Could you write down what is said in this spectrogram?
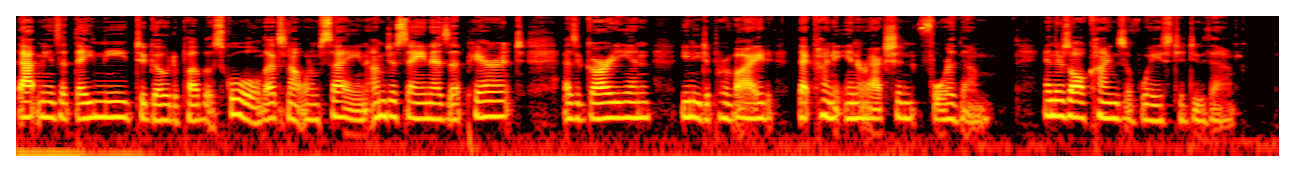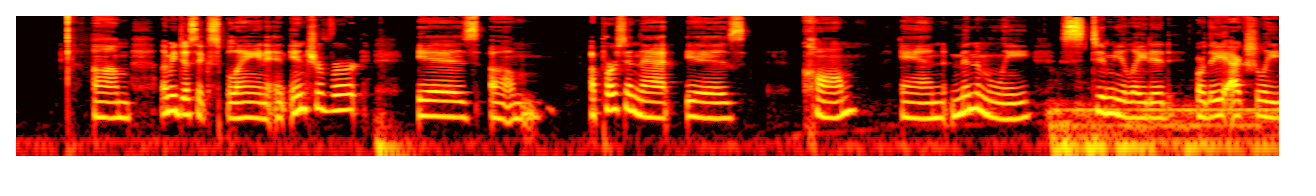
that means that they need to go to public school. That's not what I'm saying. I'm just saying, as a parent, as a guardian, you need to provide that kind of interaction for them. And there's all kinds of ways to do that. Um, let me just explain. An introvert is um, a person that is calm and minimally stimulated, or they actually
